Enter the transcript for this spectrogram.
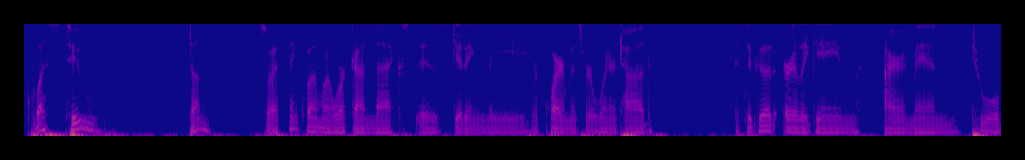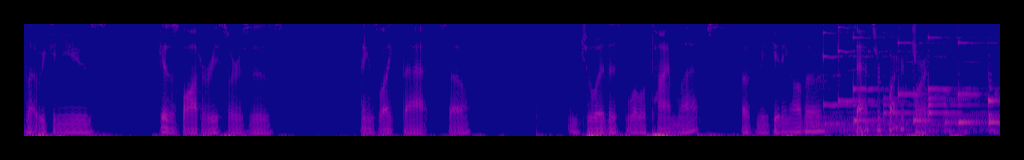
Quest 2. Done. So I think what I'm going to work on next is getting the requirements for Wintertodt. It's a good early game Iron Man tool that we can use. Gives us a lot of resources, things like that. So enjoy this little time lapse of me getting all the stats required for it.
